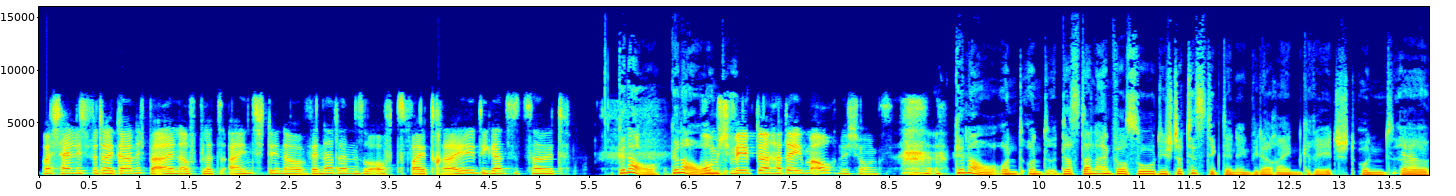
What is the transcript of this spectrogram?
Wahrscheinlich wird er gar nicht bei allen auf Platz 1 stehen, aber wenn er dann so auf 2, 3 die ganze Zeit Genau, genau. rumschwebt, dann hat er eben auch eine Chance. genau, und, und dass dann einfach so die Statistik dann irgendwie da reingrätscht und ja. äh,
